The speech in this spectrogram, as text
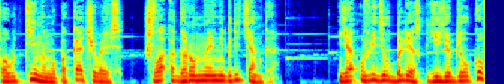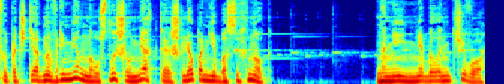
паутиному покачиваясь, шла огромная негритянка. Я увидел блеск ее белков и почти одновременно услышал мягкое шлепанье босых ног. На ней не было ничего,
